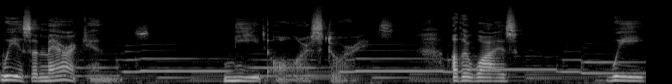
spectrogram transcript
We as Americans need all our stories. Otherwise, we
